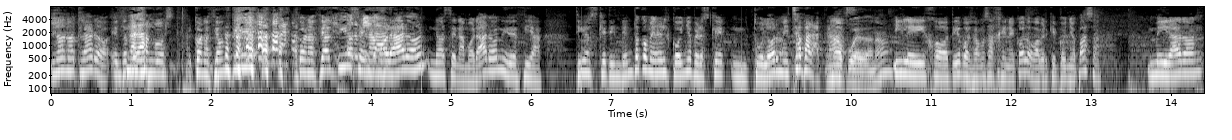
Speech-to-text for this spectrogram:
No, no, claro. Entonces, Una langosta. Conoció a un tío, conoció al tío, se Hormigas. enamoraron, no, se enamoraron y decía, tío, es que te intento comer el coño, pero es que mm, tu olor me echa para atrás. No puedo, ¿no? Y le dijo, tío, pues vamos al ginecólogo a ver qué coño pasa. Miraron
